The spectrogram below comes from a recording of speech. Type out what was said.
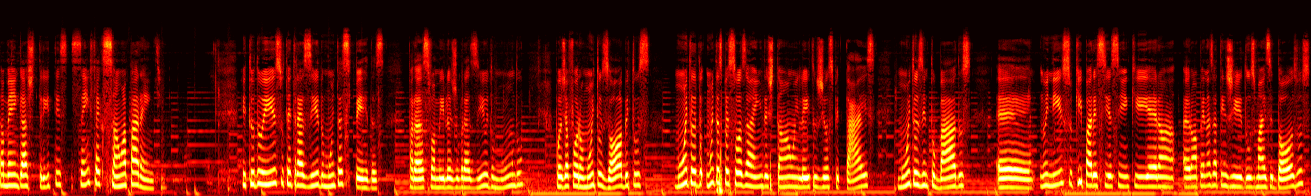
também gastrites sem infecção aparente. E tudo isso tem trazido muitas perdas para as famílias do Brasil e do mundo, pois já foram muitos óbitos Muita, muitas pessoas ainda estão em leitos de hospitais, muitos entubados. É, no início, que parecia assim que era, eram apenas atingidos mais idosos,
